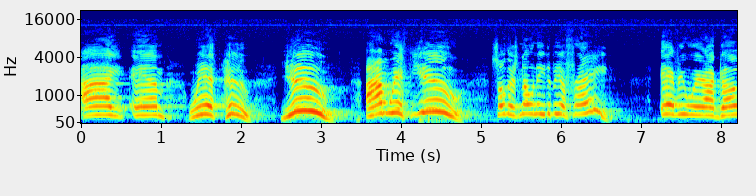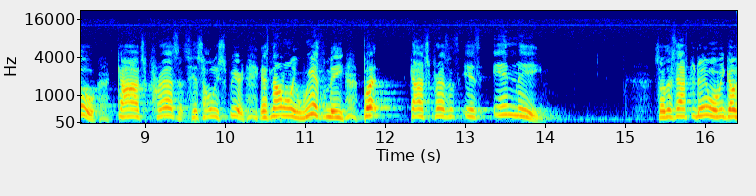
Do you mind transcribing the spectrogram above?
I am with who? You. I'm with you. So there's no need to be afraid. Everywhere I go, God's presence, His Holy Spirit, is not only with me, but God's presence is in me. So this afternoon when we go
